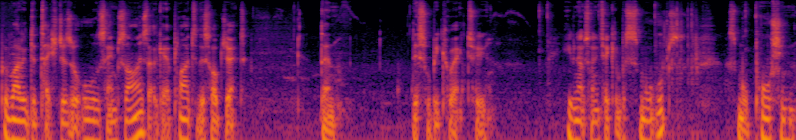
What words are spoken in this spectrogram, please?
provided the textures are all the same size that get applied to this object then this will be correct too. Even though it's only taking a small oops a small portion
